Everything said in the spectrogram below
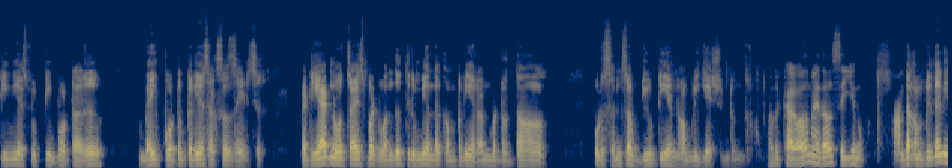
டிவிஎஸ் ஃபிஃப்டி போட்டார். பைக் போட்டு பெரிய சக்ஸஸ் ஆயிடுச்சு. But had no choice but வந்து திரும்பி அந்த கம்பெனியை ரன் பண்ணுறது தான் ஒரு sense of duty and application இருந்திருக்கும். அதுக்காகவாவது நான் ஏதாவது செய்யணும். அந்த கம்பெனி தான் நீ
